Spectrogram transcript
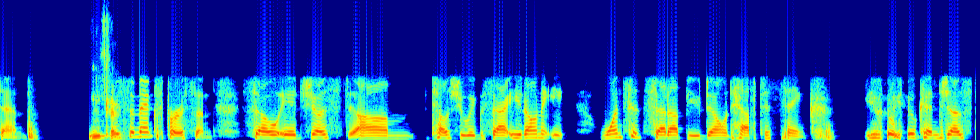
send. Okay. Here's the next person. So it just um, tells you exactly. You don't. Once it's set up, you don't have to think. You you can just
